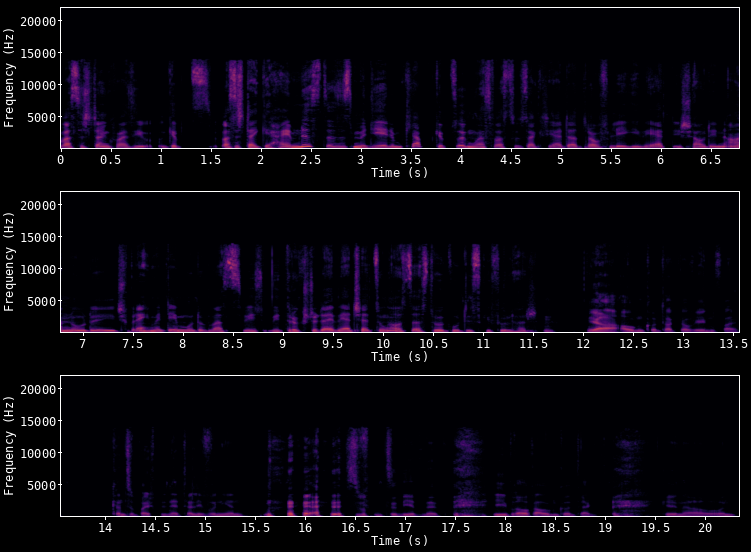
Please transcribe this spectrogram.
was ist dann quasi, gibt's, was ist dein Geheimnis, dass es mit jedem klappt? Gibt es irgendwas, was du sagst, ja, darauf lege ich Wert, ich schaue den an oder ich spreche mit dem oder was? Wie, wie drückst du deine Wertschätzung aus, dass du ein gutes Gefühl hast? Ja, Augenkontakt auf jeden Fall kann zum Beispiel nicht telefonieren. das funktioniert nicht. Ich brauche Augenkontakt. Genau. Und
